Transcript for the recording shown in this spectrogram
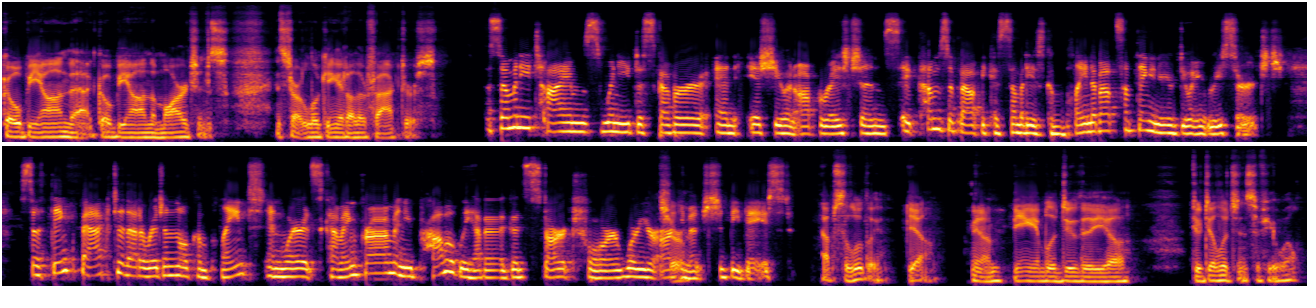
go beyond that, go beyond the margins and start looking at other factors. So many times when you discover an issue in operations, it comes about because somebody has complained about something and you're doing research. So think back to that original complaint and where it's coming from, and you probably have a good start for where your sure. argument should be based. Absolutely. Yeah. You know, being able to do the uh, due diligence, if you will.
